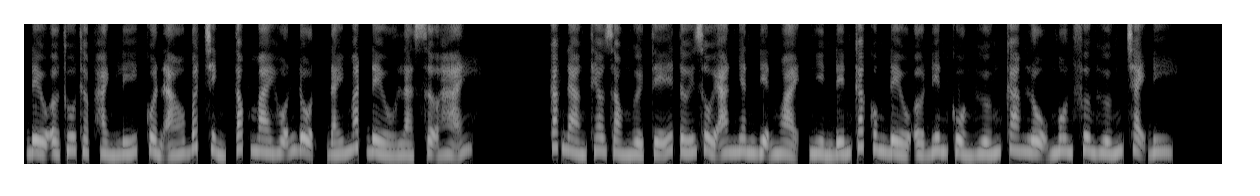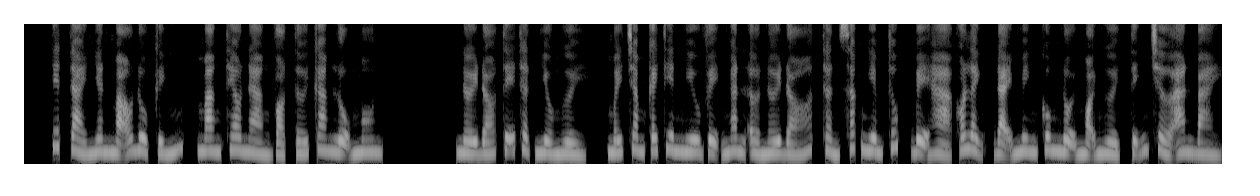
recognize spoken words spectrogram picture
đều ở thu thập hành lý, quần áo bất chỉnh, tóc mai hỗn độn, đáy mắt đều là sợ hãi. Các nàng theo dòng người tế tới rồi an nhân điện ngoại, nhìn đến các cung đều ở điên cuồng hướng cam lộ môn phương hướng chạy đi. Tiết tài nhân mão đồ kính, mang theo nàng vọt tới cam lộ môn. Nơi đó tễ thật nhiều người, mấy trăm cái thiên nghiêu vệ ngăn ở nơi đó, thần sắc nghiêm túc, bệ hạ có lệnh, đại minh cung nội mọi người tĩnh chờ an bài.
